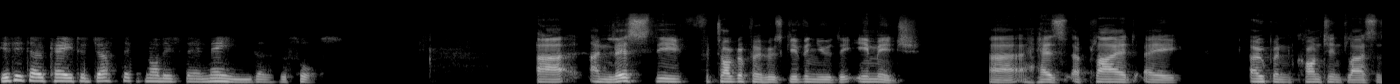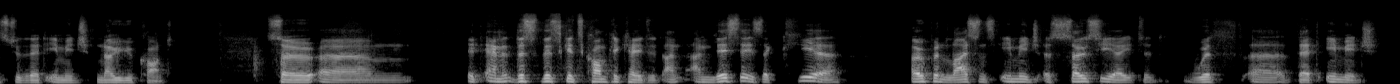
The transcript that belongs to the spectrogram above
Is it okay to just acknowledge their names as the source? uh, unless the photographer who's given you the image uh, has applied a open content license to that image, no, you can't. So um, it and this this gets complicated un, unless there's a clear open license image associated with uh, that image.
